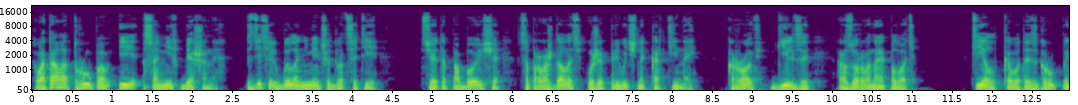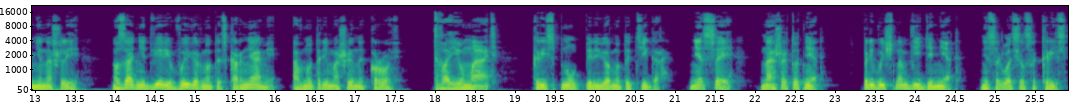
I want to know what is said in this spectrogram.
Хватало трупов и самих бешеных. Здесь их было не меньше двадцати. Все это побоище сопровождалось уже привычной картиной. Кровь, гильзы, разорванная плоть. Тел кого-то из группы не нашли, но задние двери вывернуты с корнями, а внутри машины кровь. «Твою мать!» — Крис пнул перевернутый тигр. «Не ссы, наших тут нет. В привычном виде нет не согласился Крис.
